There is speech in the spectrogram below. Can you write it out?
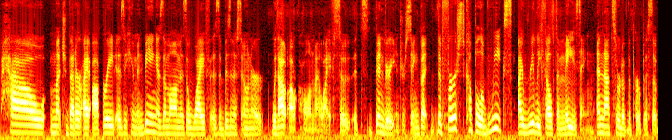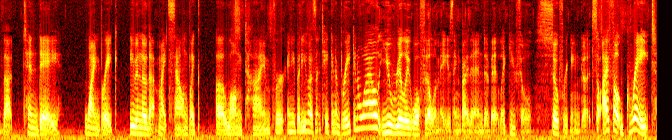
how much better I operate as a human being, as a mom, as a wife, as a business owner without alcohol in my life. So it's been very interesting. But the first couple of weeks, I really felt amazing. And that's sort of the purpose of that 10 day wine break, even though that might sound like a long time for anybody who hasn't taken a break in a while, you really will feel amazing by the end of it. Like you feel so freaking good. So I felt great,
